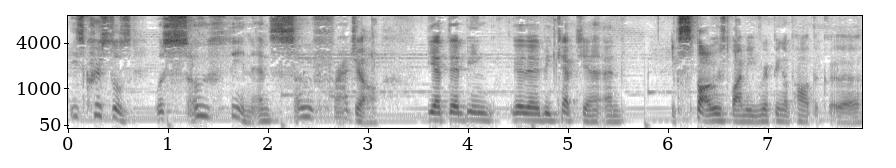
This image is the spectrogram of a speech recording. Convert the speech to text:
These crystals were so thin and so fragile. Yet they'd been, they'd been kept here and exposed by me ripping apart the,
